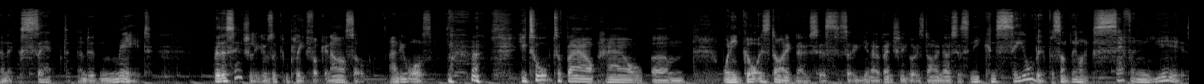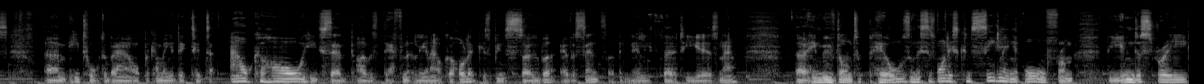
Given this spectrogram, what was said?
and accept and admit but essentially, he was a complete fucking arsehole, and he was. he talked about how um, when he got his diagnosis, so, you know, eventually got his diagnosis, and he concealed it for something like seven years. Um, he talked about becoming addicted to alcohol. He said, I was definitely an alcoholic. He's been sober ever since, I think nearly 30 years now. Uh, he moved on to pills, and this is while he's concealing it all from the industry.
